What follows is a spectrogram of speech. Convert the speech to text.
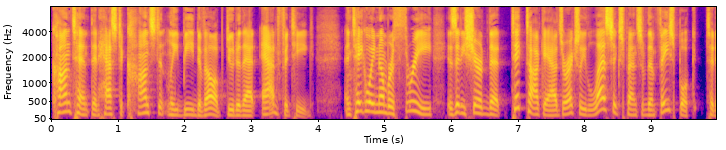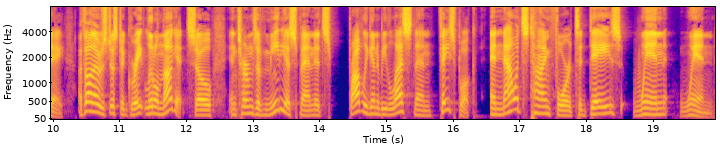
content that has to constantly be developed due to that ad fatigue. And takeaway number three is that he shared that TikTok ads are actually less expensive than Facebook today. I thought that was just a great little nugget. So, in terms of media spend, it's probably going to be less than Facebook. And now it's time for today's win win.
